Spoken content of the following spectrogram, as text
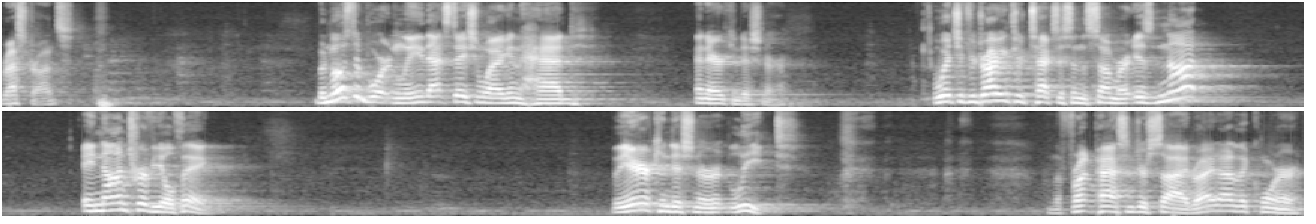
restaurants. But most importantly, that station wagon had an air conditioner, which, if you're driving through Texas in the summer, is not a non trivial thing. The air conditioner leaked on the front passenger side, right out of the corner.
